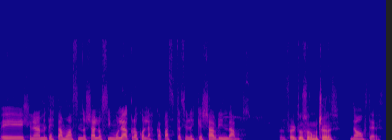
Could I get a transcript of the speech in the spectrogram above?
eh, generalmente estamos haciendo ya los simulacros con las capacitaciones que ya brindamos. Perfecto, Sol, muchas gracias. No, a ustedes.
